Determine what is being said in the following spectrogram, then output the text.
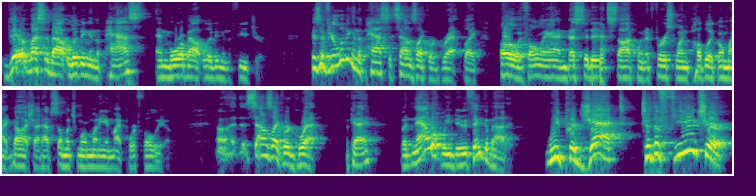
they're less about living in the past and more about living in the future. Because if you're living in the past, it sounds like regret. Like, oh, if only I invested in that stock when it first went public, oh my gosh, I'd have so much more money in my portfolio. Uh, it sounds like regret. Okay. But now what we do, think about it. We project to the future.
